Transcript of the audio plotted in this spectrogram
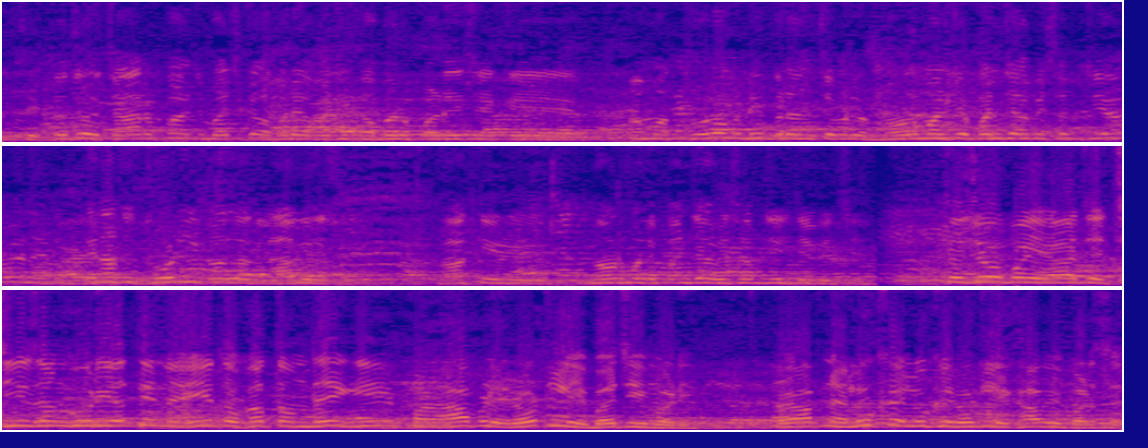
નથી તો જો ચાર પાંચ બચકા ભરે પછી ખબર પડી છે કે આમાં થોડોક ડિફરન્સ છે મતલબ નોર્મલ જે પંજાબી સબ્જી આવે ને એનાથી થોડીક અલગ લાગે છે. બાકી નોર્મલી પંજાબી સબ્જી જેવી છે. તો જો ભાઈ આ જે ચીઝ અંગુરી હતી ને એ તો ખતમ થઈ ગઈ પણ આપણી રોટલી બચી પડી. હવે આપણે લુખે લુખી રોટલી ખાવી પડશે.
